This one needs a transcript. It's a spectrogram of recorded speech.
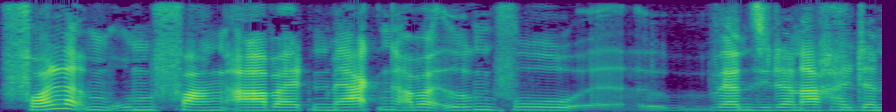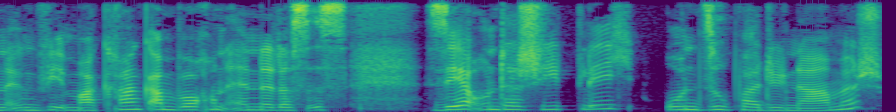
vollem Umfang arbeiten, merken aber irgendwo äh, werden sie danach halt dann irgendwie immer krank am Wochenende. Das ist sehr unterschiedlich und super dynamisch.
